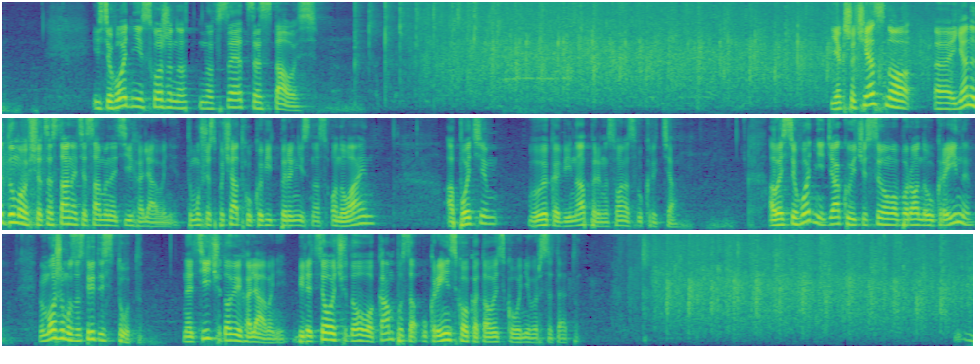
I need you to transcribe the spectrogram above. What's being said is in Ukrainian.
І сьогодні, схоже на, на все, це сталося. Якщо чесно, я не думав, що це станеться саме на цій галявині, тому що спочатку ковід переніс нас онлайн, а потім велика війна перенесла нас в укриття. Але сьогодні, дякуючи силам оборони України, ми можемо зустрітись тут, на цій чудовій галявині, біля цього чудового кампуса Українського католицького університету.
